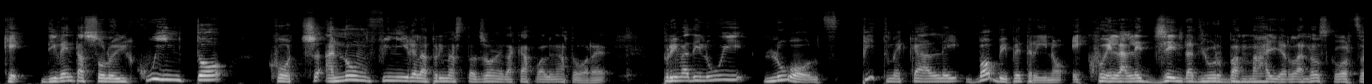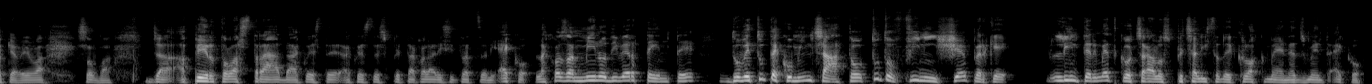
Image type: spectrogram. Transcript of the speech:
che diventa solo il quinto coach a non finire la prima stagione da capo allenatore. Prima di lui, Lou Holtz, Pete McCalley, Bobby Petrino e quella leggenda di Urban Meyer l'anno scorso che aveva insomma già aperto la strada a queste, a queste spettacolari situazioni. Ecco, la cosa meno divertente, dove tutto è cominciato, tutto finisce perché l'internet coach sarà lo specialista del clock management. Ecco,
